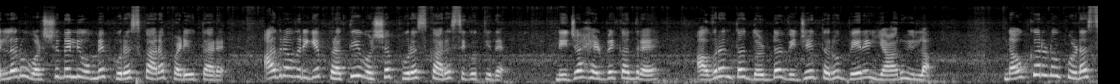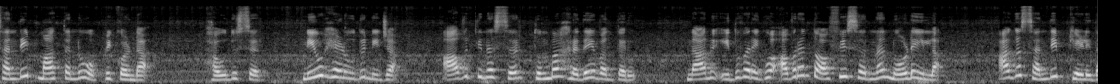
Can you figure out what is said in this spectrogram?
ಎಲ್ಲರೂ ವರ್ಷದಲ್ಲಿ ಒಮ್ಮೆ ಪುರಸ್ಕಾರ ಪಡೆಯುತ್ತಾರೆ. ಆದರೆ ಅವರಿಗೆ ಪ್ರತಿ ವರ್ಷ ಪುರಸ್ಕಾರ ಸಿಗುತ್ತಿದೆ. ನಿಜ ಹೇಳಬೇಕಂದ್ರೆ ಅವರಂಥ ದೊಡ್ಡ ವಿಜೇತರು ಬೇರೆ ಯಾರೂ ಇಲ್ಲ. ನೌಕರನು ಕೂಡ ಸಂದೀಪ್ ಮಾತನ್ನು ಒಪ್ಪಿಕೊಂಡ. ಹೌದು ಸರ್, ನೀವು ಹೇಳುವುದು ನಿಜ. ಆವತ್ತಿನ ಸರ್ ತುಂಬ ಹೃದಯವಂತರು. ನಾನು ಇದುವರೆಗೂ ಅವರಂಥ ಆಫೀಸರ್ನ ನೋಡೇ ಇಲ್ಲ. ಆಗ ಸಂದೀಪ್ ಕೇಳಿದ.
